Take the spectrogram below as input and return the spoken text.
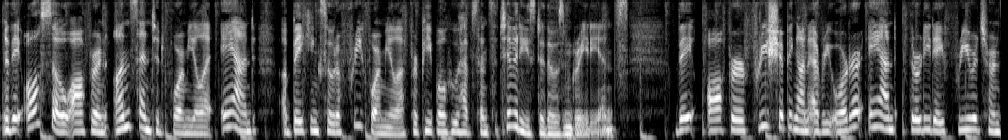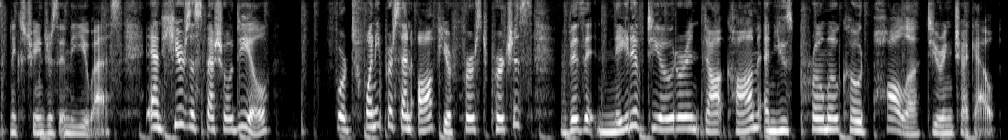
They also offer an unscented formula and a baking soda free formula for people who have sensitivities to those ingredients. They offer free shipping on every order and 30 day free returns and exchanges in the US. And here's a special deal. For 20% off your first purchase, visit nativedeodorant.com and use promo code PAULA during checkout.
